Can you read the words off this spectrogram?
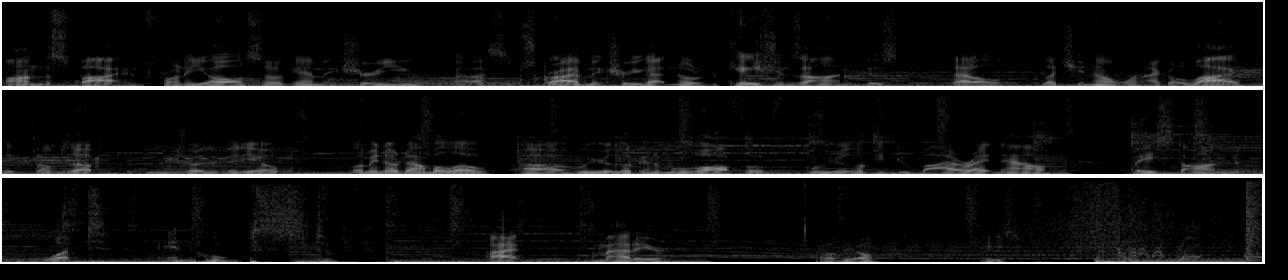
on the spot in front of y'all. So, again, make sure you uh, subscribe, make sure you got notifications on because that'll let you know when I go live. Hit thumbs up if you enjoy the video. Let me know down below uh, who you're looking to move off of, who you're looking to buy right now based on what and whomps. All right, I'm out of here. Love y'all. Peace.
